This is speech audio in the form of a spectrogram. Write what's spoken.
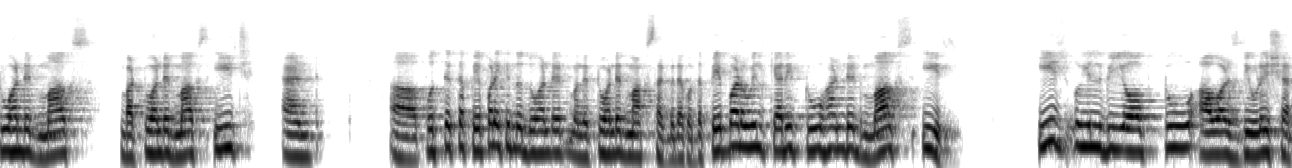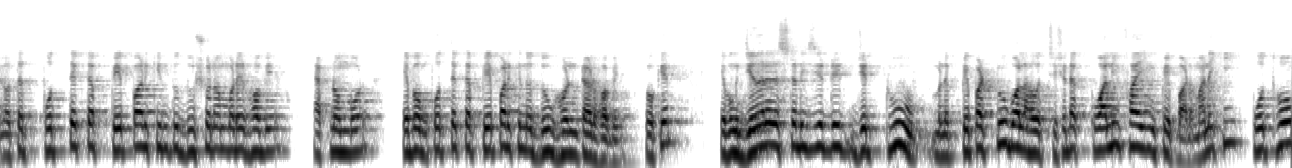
two hundred marks বা two hundred marks each and প্রত্যেকটা পেপারে কিন্তু দু হান্ড্রেড মানে টু হান্ড্রেড মার্কস থাকবে। দেখো the paper will carry two hundred marks is is will be of two hours duration অর্থাৎ প্রত্যেকটা পেপার কিন্তু দুশো নম্বরের হবে, এক নম্বর, এবং প্রত্যেকটা পেপার কিন্তু দু ঘণ্টার হবে ওকে এবং জেনারেল স্টাডিজ যে টু মানে পেপার টু বলা হচ্ছে, সেটা কোয়ালিফাইং পেপার মানে কি? প্রথম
